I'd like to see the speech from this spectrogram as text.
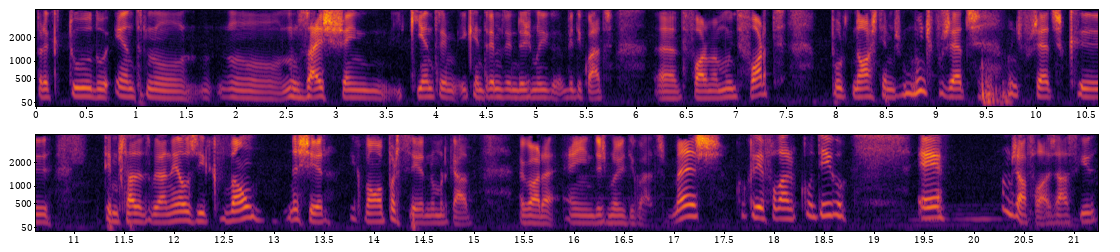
para que tudo entre no, no, nos eixos em, e, que entre, e que entremos em 2024 uh, ah, de forma muito forte, porque nós temos muitos projetos, muitos projetos que temos estado a trabalhar neles e que vão nascer e que vão aparecer no mercado agora em 2024. Mas o que eu queria falar contigo é, vamos já falar já a seguir,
